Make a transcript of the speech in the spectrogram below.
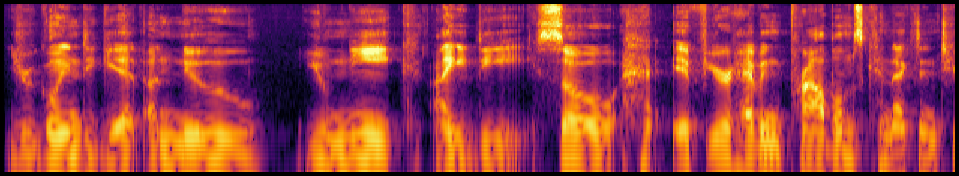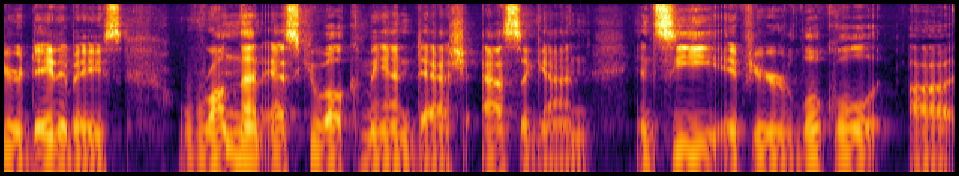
you're going to get a new unique ID. So if you're having problems connecting to your database, run that SQL command dash S again and see if your local uh,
